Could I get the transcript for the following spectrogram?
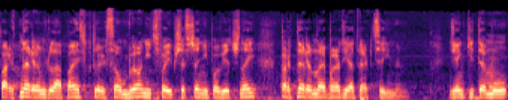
partnerem dla państw, które chcą bronić swojej przestrzeni powietrznej, partnerem najbardziej atrakcyjnym. Dzięki temu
